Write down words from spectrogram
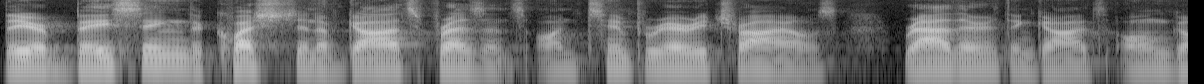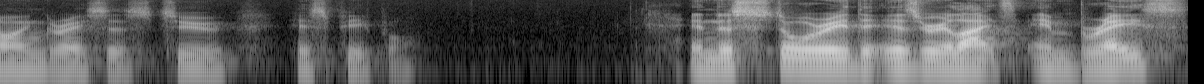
They are basing the question of God's presence on temporary trials rather than God's ongoing graces to his people. In this story, the Israelites embrace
